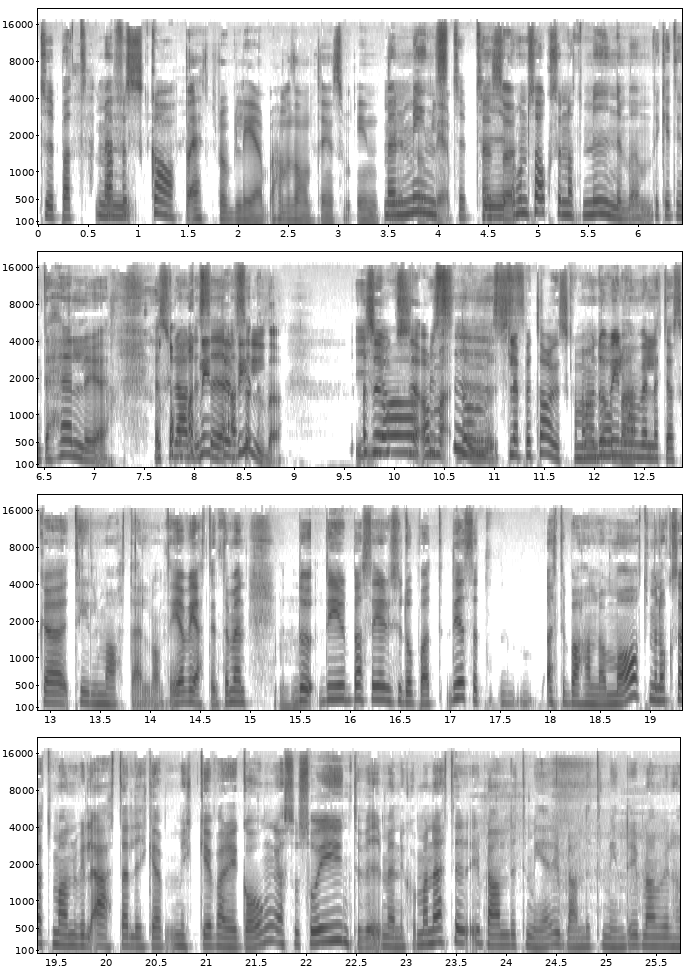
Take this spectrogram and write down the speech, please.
typ att, men, Varför skapa ett problem av någonting som inte är men ett minst problem? typ tio. Alltså, hon sa också något minimum, vilket inte heller är, jag skulle om man aldrig inte säga. vill då? Alltså ja, också, om man- de precis. släpper taget så kan Ja, man men då då vill bara, hon väl att jag ska tillmata eller någonting. Jag vet inte. Men Mhm. då, det baseras ju då på att dels att, att det bara handlar om mat men också att man vill äta lika mycket varje gång. Alltså så är ju inte vi människor. Man äter ibland lite mer, ibland lite mindre. Ibland vill man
